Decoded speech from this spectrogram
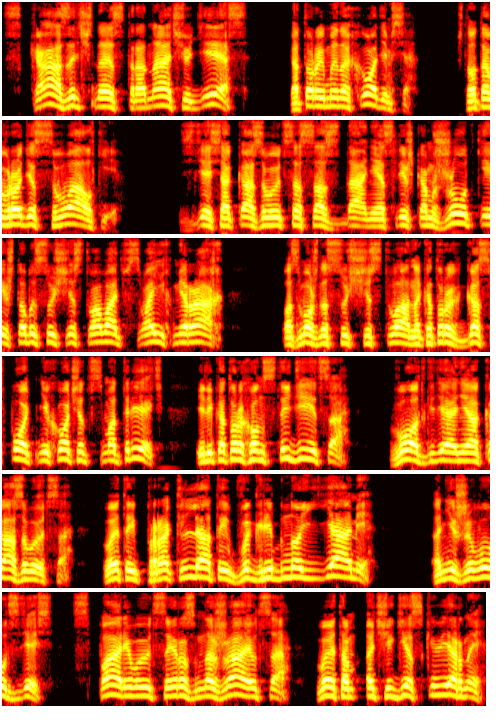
Сказочная страна чудес, которой мы находимся, что-то вроде свалки. Здесь оказываются создания слишком жуткие, чтобы существовать в своих мирах. Возможно, существа, на которых Господь не хочет смотреть или которых Он стыдится. Вот где они оказываются, в этой проклятой выгребной яме. Они живут здесь, спариваются и размножаются в этом очаге скверны.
